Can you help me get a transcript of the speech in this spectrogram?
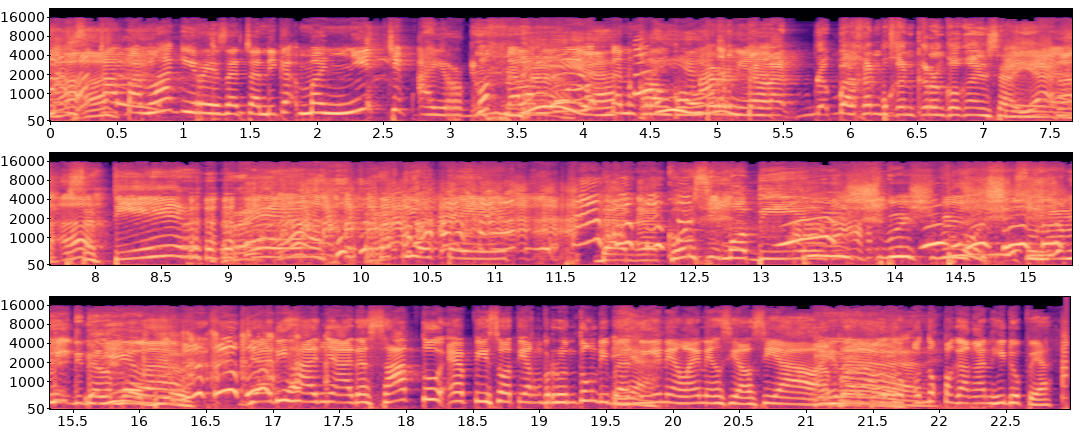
Mas, kapan lagi Reza Candika menyicip air got dalam mulut dan kerongkongannya? Tertelat, bahkan bukan kerongkongan saya, Iya. setir, rem, radio tape, dan eh, kursi mobil, push, tsunami di dalam Gila. mobil. Jadi hanya ada satu episode yang beruntung dibandingin yang lain yang sial-sial. Iya. Itu lah Benar. untuk, untuk pegangan hidup ya.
